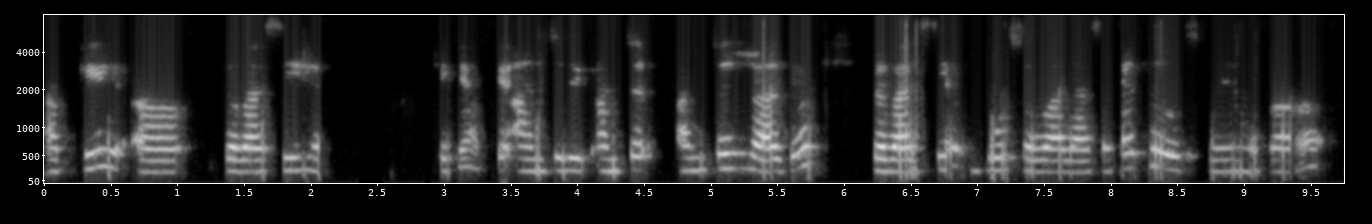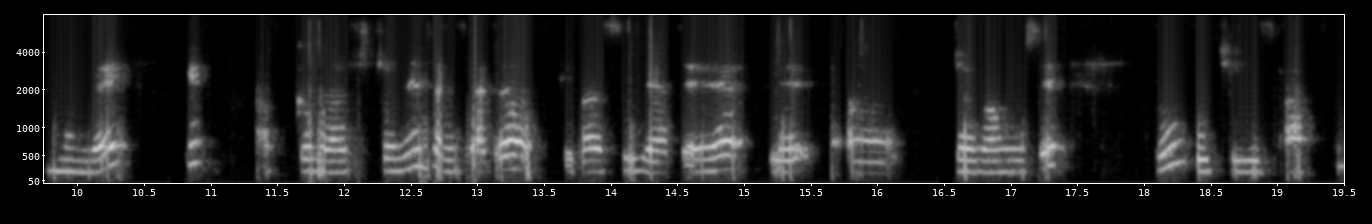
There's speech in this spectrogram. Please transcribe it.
आपके प्रवासी है? ठीक है, आपके आंतरिक, अंतर, अंतरराज्य प्रवासी वो सवाल आ सकता है तो उसमें होगा मुंबई। आपका महाराष्ट्र में सबसे ज़्यादा आपके पास ही हैं जगहों से तो वो चीज़ आपको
